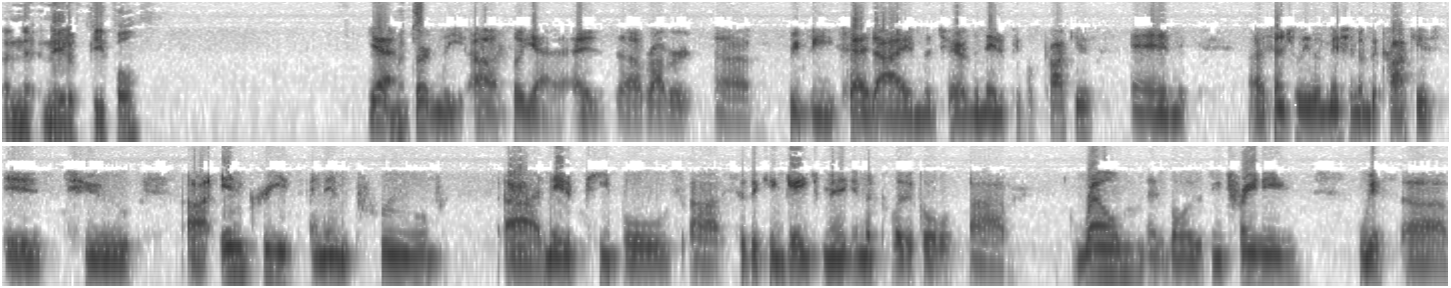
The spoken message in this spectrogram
Native people? Yeah, Much- certainly. Uh, so, yeah, as uh, Robert uh, briefly said, I am the chair of the Native Peoples Caucus, and uh, essentially the mission of the caucus is to uh, increase and improve uh, Native peoples' uh, civic engagement in the political uh, realm, as well as do training with uh,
